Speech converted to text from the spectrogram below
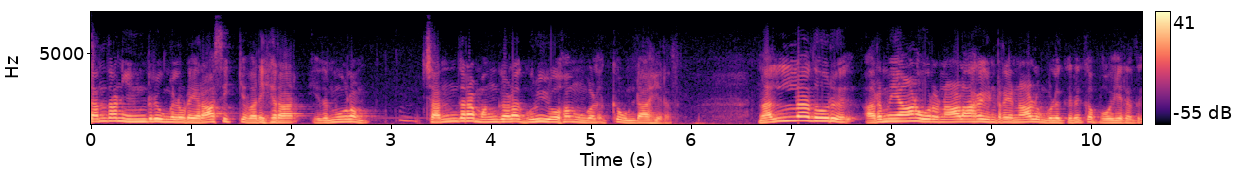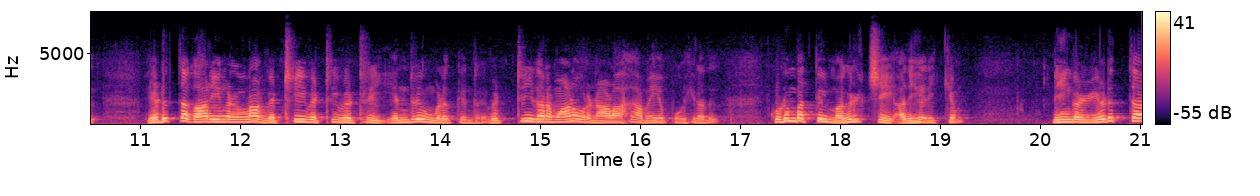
சந்திரன் இன்று உங்களுடைய ராசிக்கு வருகிறார். இதன் மூலம் சந்திர மங்கள குரு யோகம் உங்களுக்கு உண்டாகிறது. நல்லதொரு அருமையான ஒரு நாளாக இன்றைய நாள் உங்களுக்கு இருக்க போகிறது. எடுத்த காரியங்கள்லாம் வெற்றி வெற்றி வெற்றி என்று உங்களுக்கு என்று வெற்றிகரமான ஒரு நாளாக அமையப் போகிறது. குடும்பத்தில் மகிழ்ச்சி அதிகரிக்கும். நீங்கள் எடுத்த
